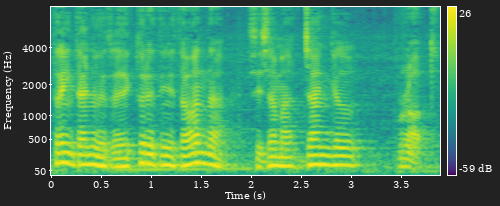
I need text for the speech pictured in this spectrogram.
30 años de trayectoria tiene esta banda, se llama Jungle Rot.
